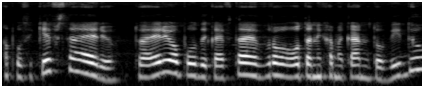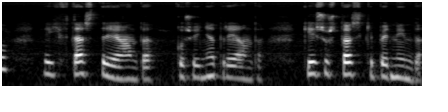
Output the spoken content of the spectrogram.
αποθηκεύστε αέριο. Το αέριο από 17 ευρώ όταν είχαμε κάνει το βίντεο έχει φτάσει 30, 29-30 και ίσως φτάσει και 50.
